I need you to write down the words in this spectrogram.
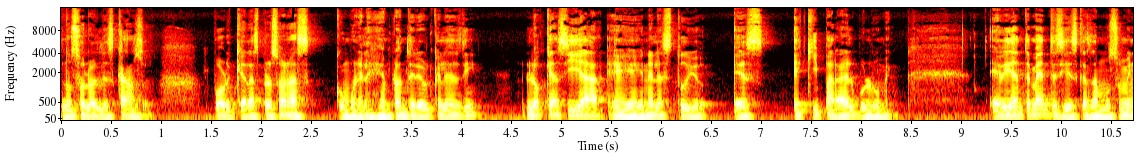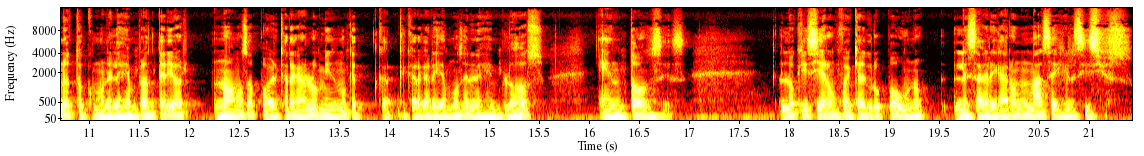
No solo el descanso. Porque a las personas, como en el ejemplo anterior que les di, lo que hacía eh, en el estudio es equiparar el volumen. Evidentemente, si descansamos un minuto, como en el ejemplo anterior, no vamos a poder cargar lo mismo que, que cargaríamos en el ejemplo 2. Entonces, lo que hicieron fue que al grupo 1 les agregaron más ejercicios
